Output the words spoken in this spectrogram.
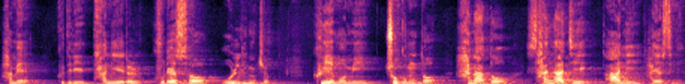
함에 그들이 다니엘을 굴에서 올린 즉 그의 몸이 조금도 하나도 상하지 아니하였으니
